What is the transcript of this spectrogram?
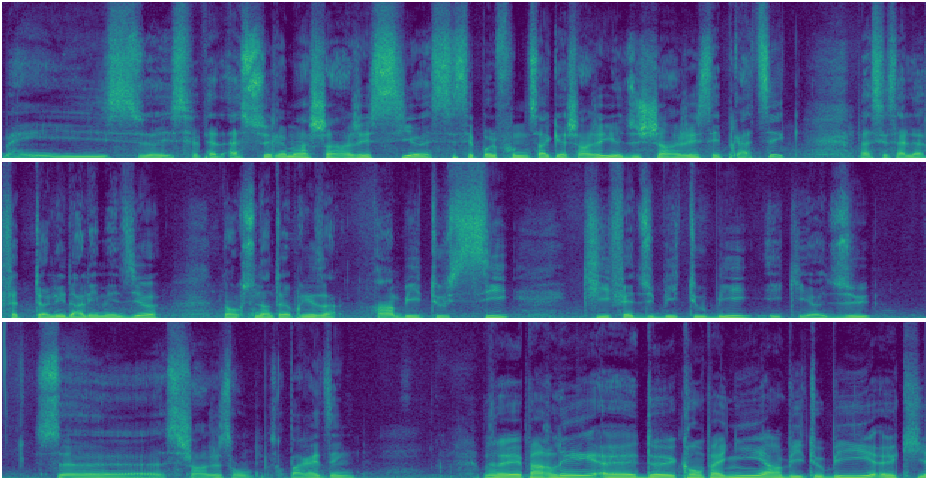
ben, il s'est fait assurément changer. Si, euh, si c'est pas le fournisseur qui a changé, il a dû changer ses pratiques parce que ça l'a fait toller dans les médias. Donc, c'est une entreprise en B2C qui fait du B2B et qui a dû se, changer son, son paradigme. Vous avez parlé euh, de compagnies en B2B, euh, qui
